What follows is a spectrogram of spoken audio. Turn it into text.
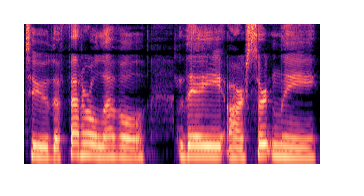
to the federal level. They are certainly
